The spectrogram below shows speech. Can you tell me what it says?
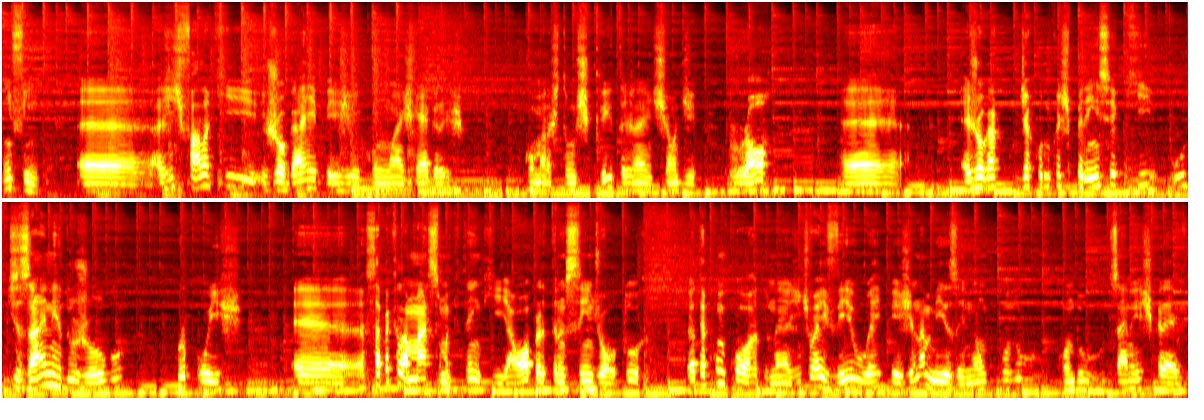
Enfim, é, a gente fala que jogar RPG com as regras como elas estão escritas, né, a gente chama de raw, é, é jogar de acordo com a experiência que o designer do jogo propôs. É, sabe aquela máxima que tem que a obra transcende o autor? Eu até concordo, né? A gente vai ver o RPG na mesa e não quando, quando o designer escreve.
